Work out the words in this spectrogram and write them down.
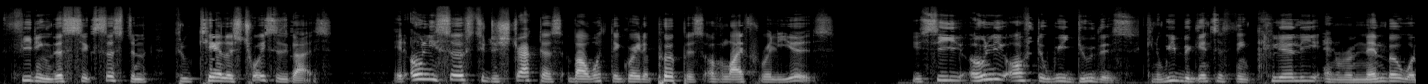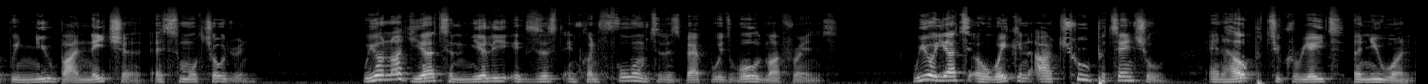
feeding this sick system through careless choices, guys. It only serves to distract us about what the greater purpose of life really is. You see, only after we do this can we begin to think clearly and remember what we knew by nature as small children. We are not here to merely exist and conform to this backwards world, my friends. We are here to awaken our true potential and help to create a new one.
